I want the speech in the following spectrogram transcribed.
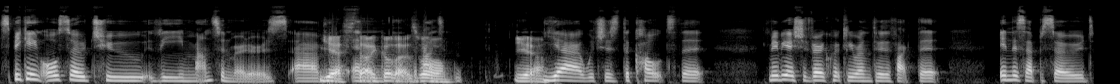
speaking also to the Manson murders. Um, Yes, that, I got the- that as well. Manson- yeah. yeah, which is the cult that maybe I should very quickly run through the fact that in this episode,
